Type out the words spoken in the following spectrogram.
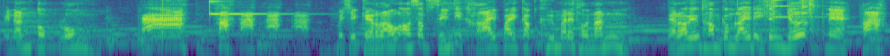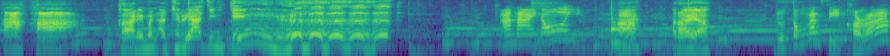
เป็นอันตกลงอ่าฮ่าฮ่าฮ่าฮ่าไม่ใช่แค่เราเอาทรัพย์สินที่ขายไปกลับคืนมาได้เท่านั้น แต่เรายังทำกำไรได้อีกตั้งเยอะแน่ฮ่าฮ่าฮ่าข้านี่มันอัจฉริยะจริงๆอานายน้อย ฮะอะไรอะดูตรงนั่นสิขอรับ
